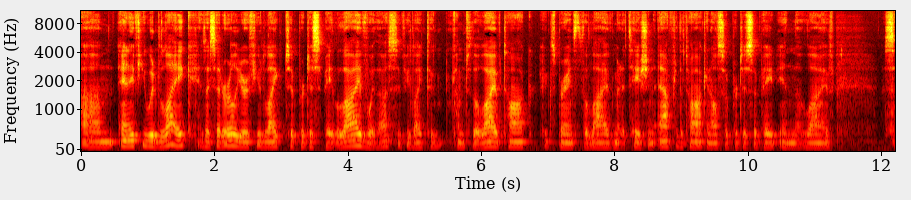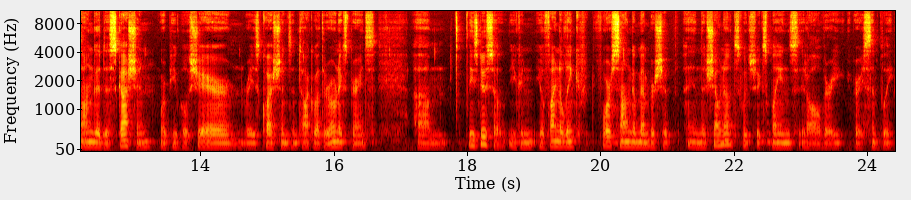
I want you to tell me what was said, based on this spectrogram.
Um, and if you would like, as I said earlier, if you'd like to participate live with us, if you'd like to come to the live talk, experience the live meditation after the talk, and also participate in the live Sangha discussion where people share, and raise questions, and talk about their own experience, um, please do so. You can you'll find a link for Sangha membership in the show notes, which explains it all very very simply.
